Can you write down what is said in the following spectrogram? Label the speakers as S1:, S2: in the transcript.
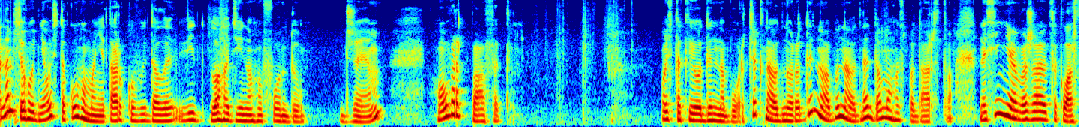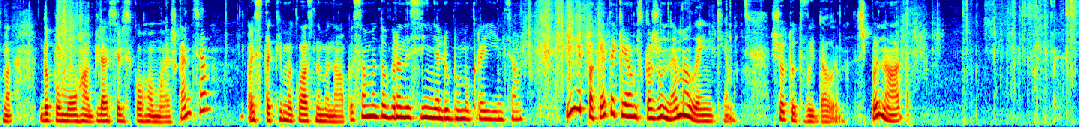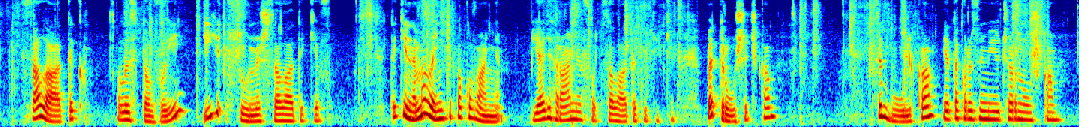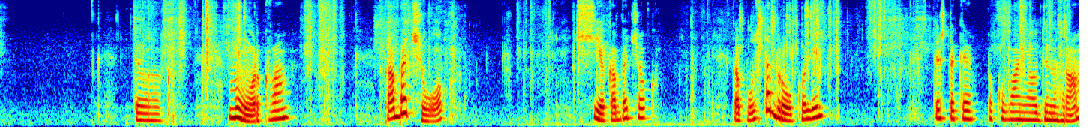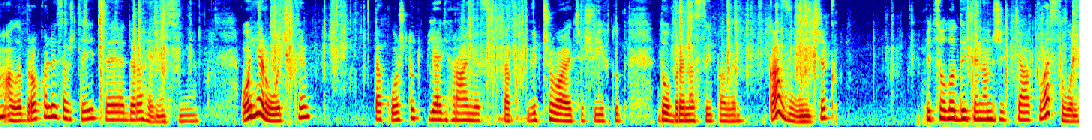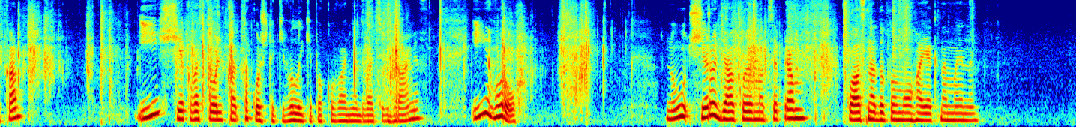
S1: А нам сьогодні ось таку гуманітарку видали від благодійного фонду Джем Говард Баффет. Ось такий один наборчик на одну родину або на одне домогосподарство. Насіння, я вважаю, це класна допомога для сільського мешканця. Ось такими класними написами Добре насіння любим українцям. І пакетики, я вам скажу, не маленькі. Що тут видали? Шпинат, салатик, листовий і суміш салатиків. Такі немаленькі пакування. 5 грамів от салатику тільки. Петрушечка, цибулька, я так розумію, чорнушка. Так, морква, кабачок, ще кабачок, капуста брокколі. Теж таке пакування 1 грам, але брокколі завжди це дороге насіння. Огірочки. Також тут 5 грамів. Так, відчувається, що їх тут добре насипали. Кавунчик. Підсолодити нам життя, квасолька. І ще квасолька, також такі великі пакування 20 грамів. І горох. Ну, щиро дякуємо. Це прям класна допомога, як на мене.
